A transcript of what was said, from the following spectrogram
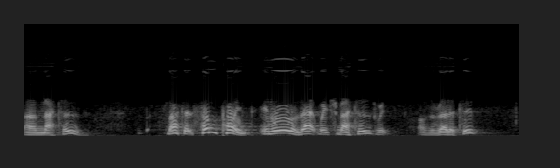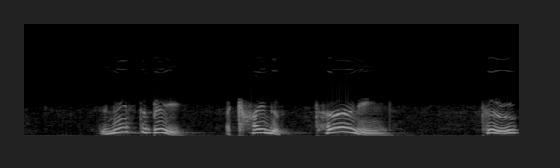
uh, matters. But at some point in all of that which matters, which, of the relative, there needs to be a kind of turning to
